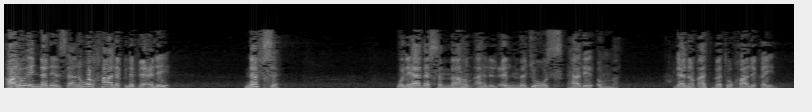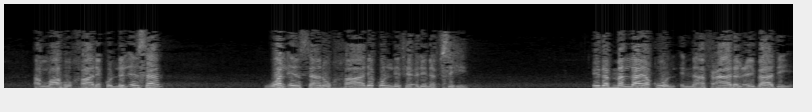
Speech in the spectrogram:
قالوا إن الإنسان هو الخالق لفعل نفسه. ولهذا سماهم أهل العلم مجوس هذه الأمة. لأنهم أثبتوا خالقين. الله خالق للإنسان والإنسان خالق لفعل نفسه. إذا من لا يقول إن أفعال العباد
